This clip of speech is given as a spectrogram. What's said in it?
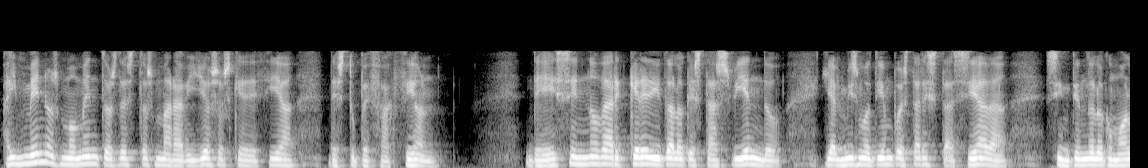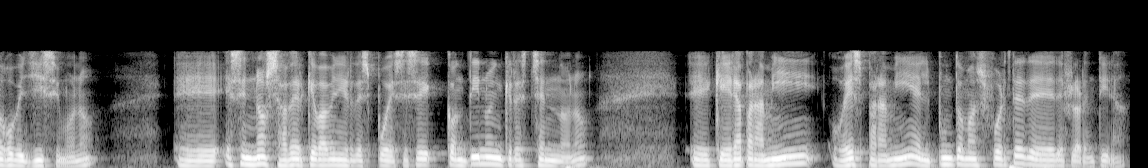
hay menos momentos de estos maravillosos que decía de estupefacción, de ese no dar crédito a lo que estás viendo y al mismo tiempo estar extasiada, sintiéndolo como algo bellísimo, ¿no? Eh, ese no saber qué va a venir después, ese continuo increscendo, ¿no? Eh, que era para mí, o es para mí, el punto más fuerte de Florentina.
